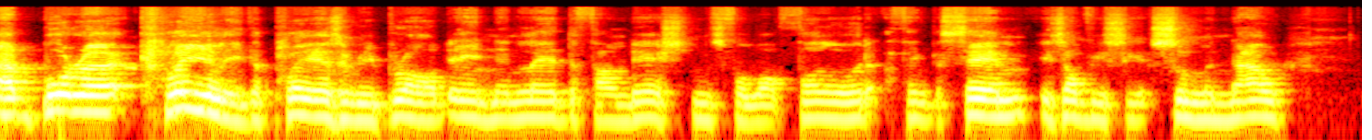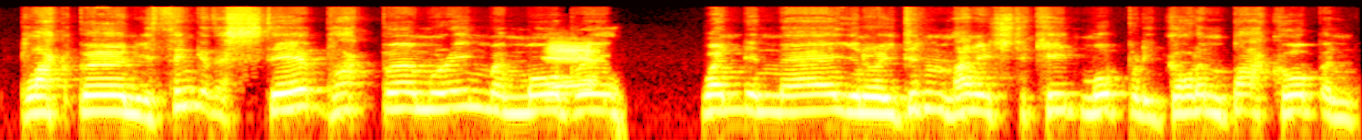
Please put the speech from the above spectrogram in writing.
at Boro, clearly the players who he brought in and laid the foundations for what followed. I think the same is obviously at Sunderland now. Blackburn, you think of the state Blackburn were in when Mowbray yeah. went in there. You know, he didn't manage to keep them up, but he got them back up and,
